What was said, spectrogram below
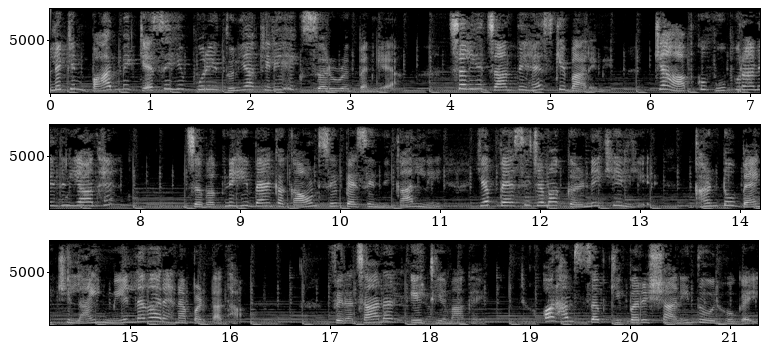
लेकिन बाद में कैसे ये पूरी दुनिया के लिए एक ज़रूरत बन गया? चलिए जानते हैं इसके बारे में। क्या आपको वो पुराने दिन याद है? जब अपने ही बैंक अकाउंट से पैसे निकालने या पैसे जमा करने के लिए घंटों बैंक की लाइन में लगा रहना पड़ता था। फिर अचानक एटीएम आ गए। और हम सब की परेशानी दूर हो गई।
